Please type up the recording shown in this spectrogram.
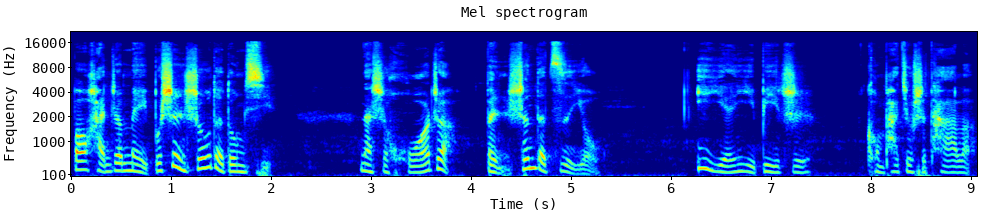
包含着美不胜收的东西，那是活着。本身的自由，一言以蔽之，恐怕就是它了。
